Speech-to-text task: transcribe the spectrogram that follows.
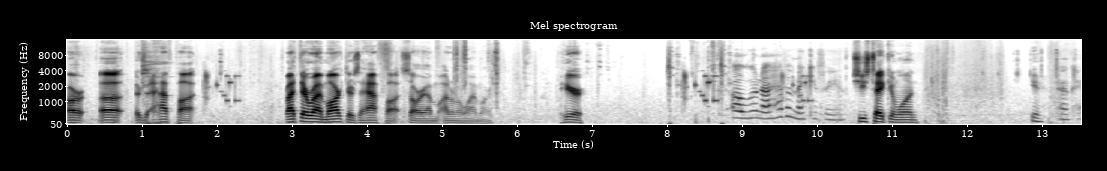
Or uh, there's a half pot. Right there where I marked, there's a half pot. Sorry, I'm, I don't know why I marked. Here, Oh, Luna, I have a med kit for you. she's taking one. Yeah. Okay.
